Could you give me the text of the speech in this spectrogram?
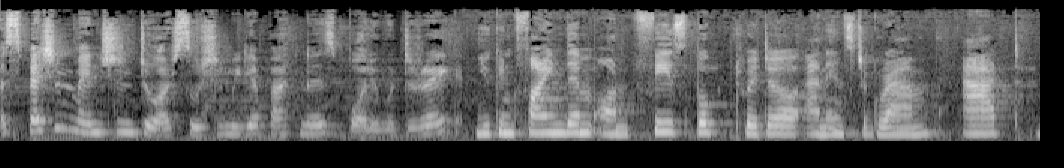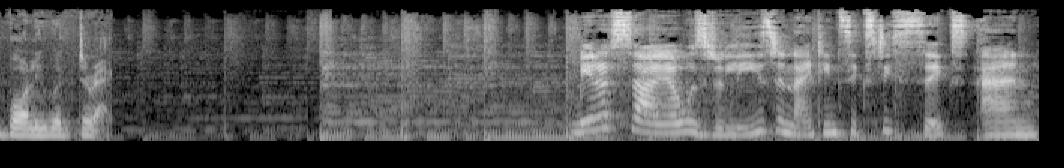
A special mention to our social media partners, Bollywood Direct. You can find them on Facebook, Twitter, and Instagram at Bollywood Direct. Mera Saya was released in 1966 and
